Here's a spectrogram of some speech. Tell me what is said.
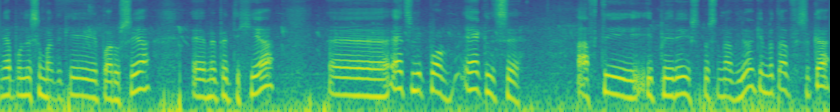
μια πολύ σημαντική παρουσία ε, με πετυχία. Ε, έτσι λοιπόν έκλεισε αυτή η περιήγηση των συναυλιών και μετά φυσικά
